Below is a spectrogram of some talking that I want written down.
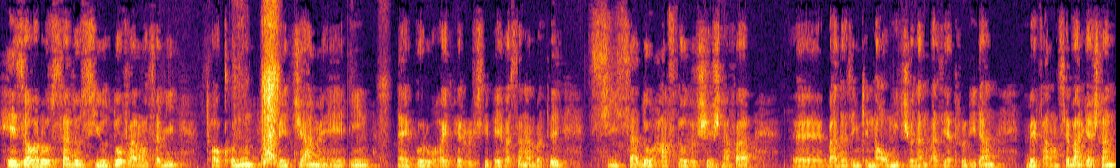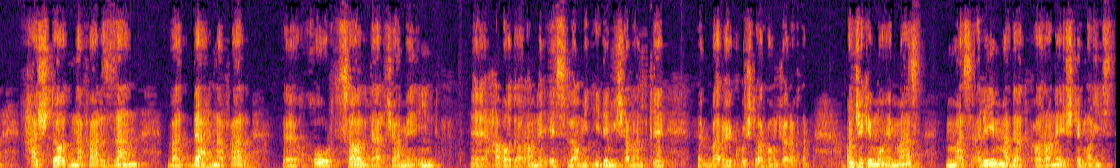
1132 فرانسوی تا کنون به جمع این گروه های تروریستی پیوستن. البته 376 نفر بعد از اینکه ناامید شدن وضعیت رو دیدن به فرانسه برگشتن. 80 نفر زن و 10 نفر خردسال در جمع این هواداران اسلامی دیده می شوند که برای کشتار اونجا رفتن. آنچه که مهم است مسئله مددکاران اجتماعی است.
